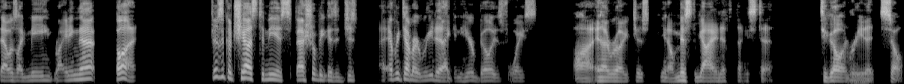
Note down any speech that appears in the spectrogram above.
that was like me writing that. But physical chess to me is special because it just, every time I read it, I can hear Billy's voice. Uh, and I really just, you know, miss the guy and it's nice to, to go and read it. So,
